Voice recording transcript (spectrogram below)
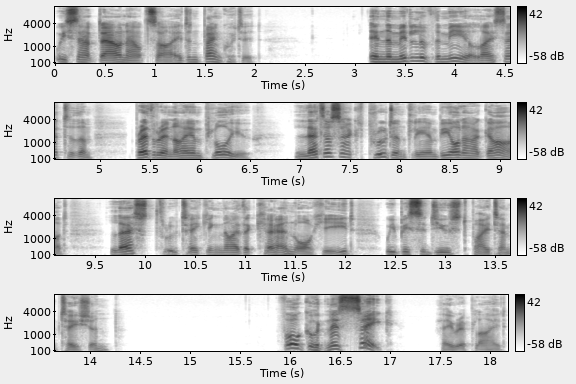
We sat down outside and banqueted. In the middle of the meal I said to them, Brethren, I implore you, let us act prudently and be on our guard, lest through taking neither care nor heed we be seduced by temptation. For goodness sake, they replied,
